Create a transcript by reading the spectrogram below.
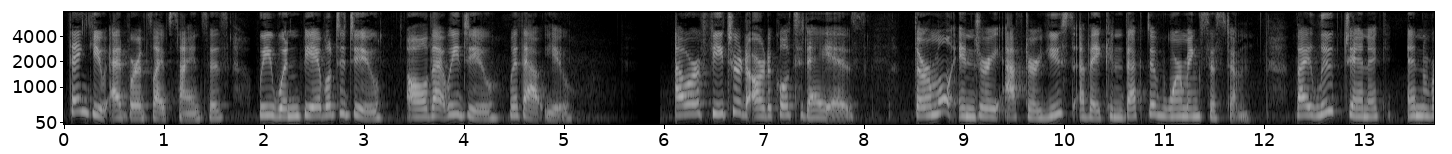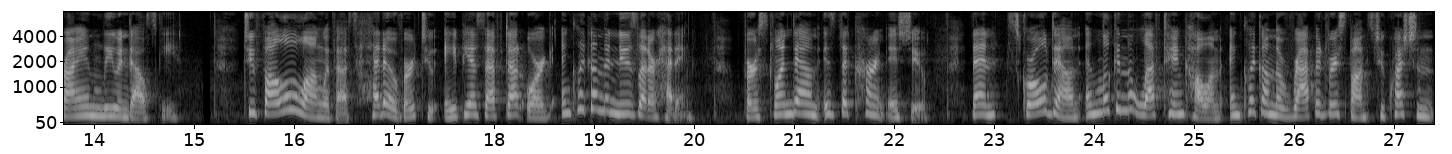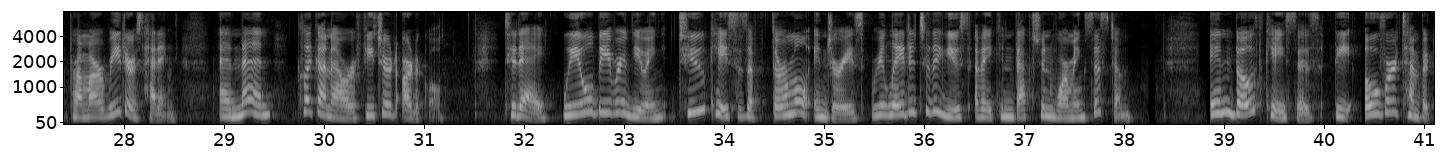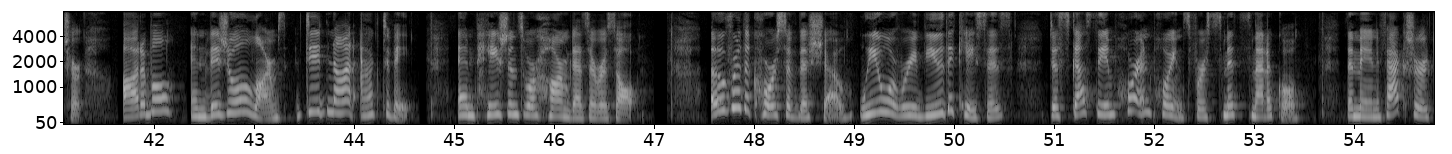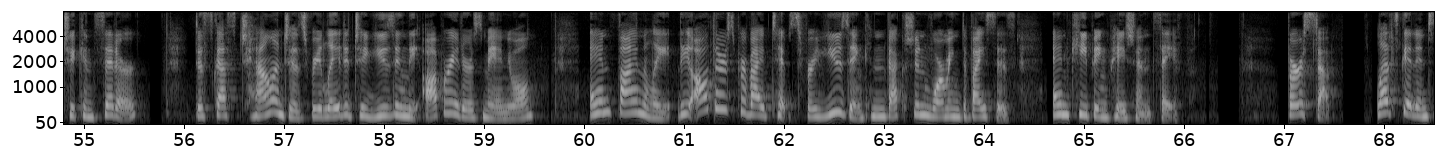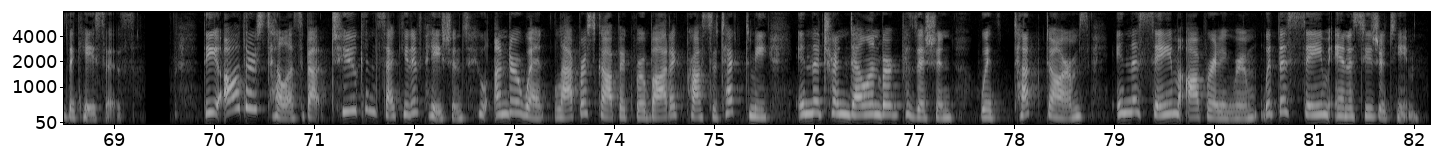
Thank you, Edwards Life Sciences. We wouldn't be able to do all that we do without you. Our featured article today is Thermal Injury After Use of a Convective Warming System by Luke Janik and Ryan Lewandowski. To follow along with us, head over to apsf.org and click on the newsletter heading. First one down is the current issue. Then scroll down and look in the left hand column and click on the rapid response to question from our readers heading, and then click on our featured article. Today, we will be reviewing two cases of thermal injuries related to the use of a convection warming system. In both cases, the over temperature, audible, and visual alarms did not activate, and patients were harmed as a result. Over the course of this show, we will review the cases, discuss the important points for Smiths Medical, the manufacturer to consider, discuss challenges related to using the operator's manual, and finally, the authors provide tips for using convection warming devices and keeping patients safe. First up, let's get into the cases. The authors tell us about two consecutive patients who underwent laparoscopic robotic prostatectomy in the Trendelenburg position with tucked arms in the same operating room with the same anesthesia team.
